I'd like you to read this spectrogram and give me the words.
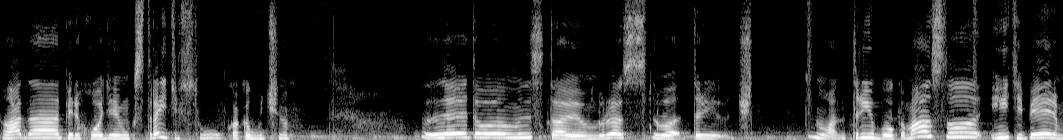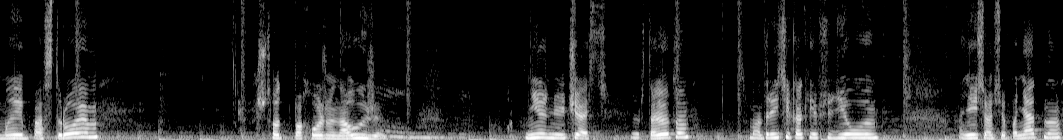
Ладно, переходим к строительству, как обычно. Для этого мы ставим раз, два, три, четыре, ну ладно, три блока масла. И теперь мы построим что-то похожее на лыжи. Нижнюю часть вертолета. Смотрите, как я все делаю. Надеюсь, вам все понятно.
